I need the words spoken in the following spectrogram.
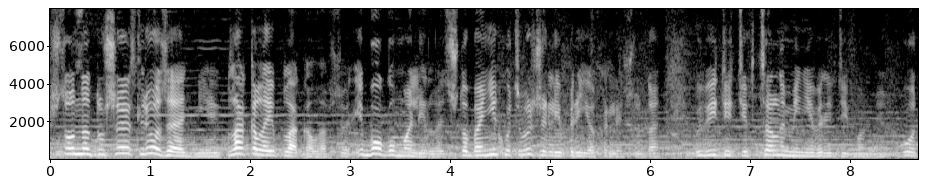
Что на душе слезы одни. Плакала и плакала все. И Богу молилась, чтобы они хоть выжили и приехали сюда. Увидеть их целыми невредимыми. Вот,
